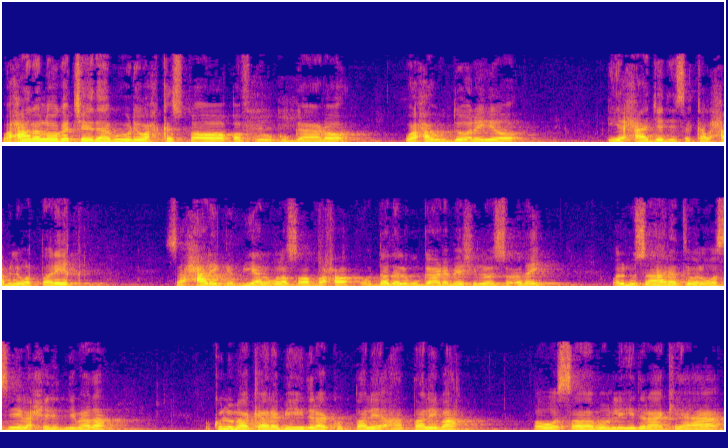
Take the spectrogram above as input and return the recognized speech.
waxaana looga jeedaa buu yihi wax kasta oo qofku uu ku gaadho waxa uu doonayo iyo xaajadiisa kalxabli waariiq sa xadhiga biyaha lagula soo baxo waddada lagu gaadho meeshii loo socday wlmusaaharati walwasiila xididnimada wakulu ma kana bihi idraaku aliba fahuwa sababu liidraakiha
